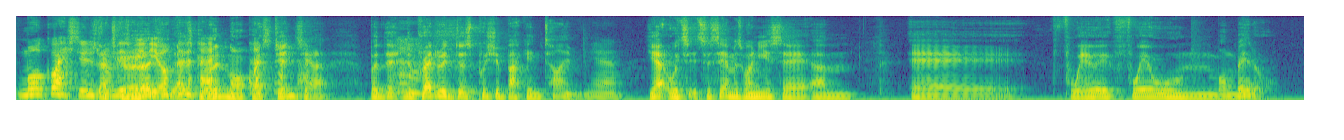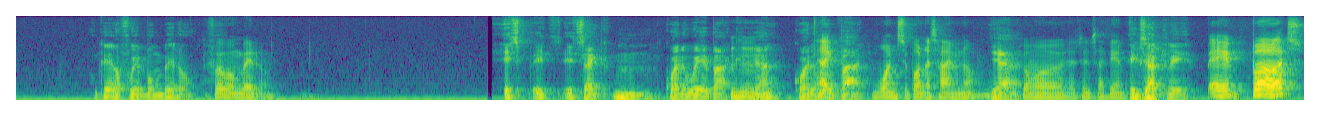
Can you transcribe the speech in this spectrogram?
more questions That's from this good. video. That's good. More questions, yeah. But the, the preterite does push it back in time. yeah. Yeah, well, it's, it's the same as when you say um, eh, fue fue un bombero. Okay, or fue bombero. Fue bombero. It's it's it's like mm, quite a way back. Yeah, quite a way like back. once upon a time, ¿no? Yeah. Como esa sensación. Exactly. Eh, but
